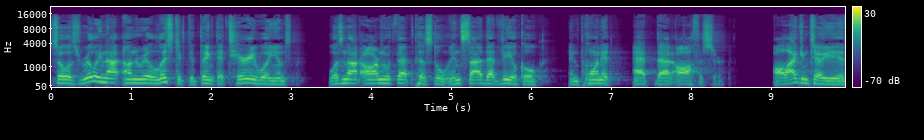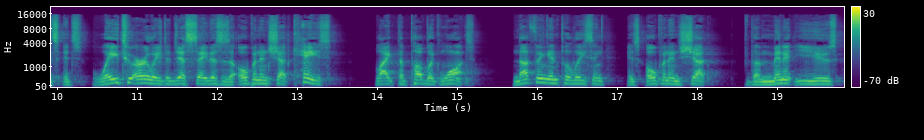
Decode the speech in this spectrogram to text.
So it's really not unrealistic to think that Terry Williams was not armed with that pistol inside that vehicle and pointed at that officer. All I can tell you is it's way too early to just say this is an open and shut case like the public wants. Nothing in policing is open and shut the minute you use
